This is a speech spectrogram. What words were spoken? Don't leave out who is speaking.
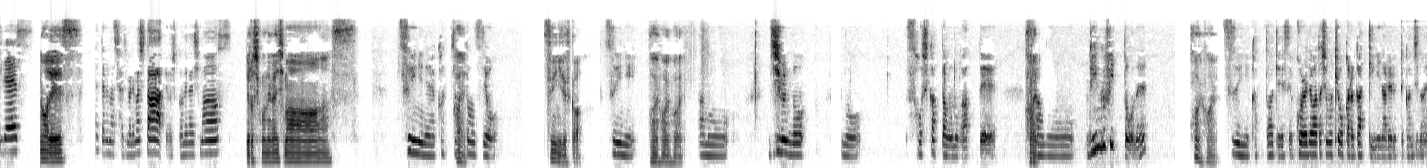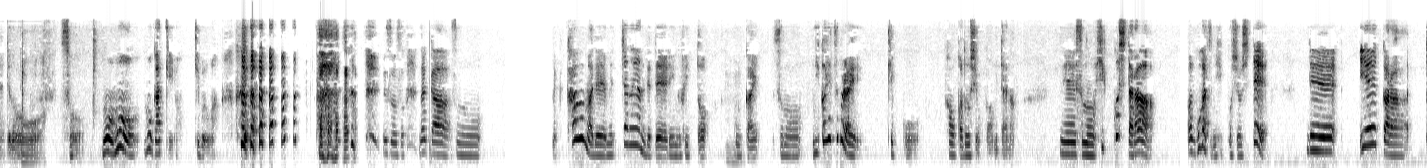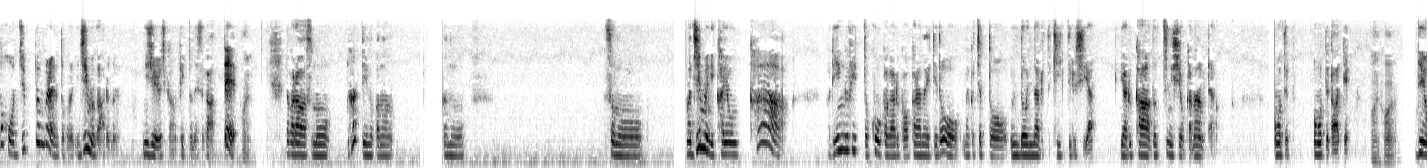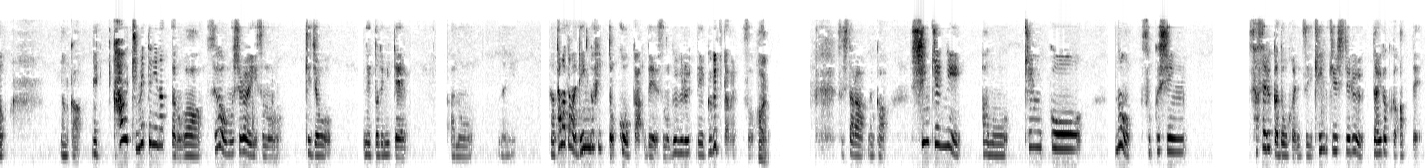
Speaker 1: きです。
Speaker 2: ノアです。
Speaker 1: タイトルなし始まりました。よろしくお願いします。
Speaker 2: よろしくお願いします。
Speaker 1: ついにね、買っちゃったんすよ。
Speaker 2: ついにですか？
Speaker 1: ついに、
Speaker 2: はいはいはい。
Speaker 1: あの、自分の、の、欲しかったものがあって、
Speaker 2: はい。
Speaker 1: あの、リングフィットをね、
Speaker 2: はいはい。
Speaker 1: ついに買ったわけですよ。これで私も今日からガッキーになれるって感じなんやけど、
Speaker 2: おー。
Speaker 1: そう。もう、もう、もうガッキーよ。気分は。そうそう。なんか、その、なんか買うまでめっちゃ悩んでて、リングフィット。今回。その、2ヶ月ぐらい結構買おうかどうしようか、みたいな。で、その、引っ越したら、あ5月に引っ越しをして、で、家から徒歩10分ぐらいのところにジムがあるのよ。24時間フィットネスがあって、
Speaker 2: はい。
Speaker 1: だから、その、なんていうのかな。あの、その、まあ、ジムに通うか、リングフィット効果があるかわからないけど、なんかちょっと運動になるって聞いてるし、や、やるか、どっちにしようかな、みたいな。思ってた、思ってたわけ。
Speaker 2: はいはい。
Speaker 1: でよ、なんか、で、買う決め手になったのが、すごい面白い、その、記事をネットで見て、あの、何？たまたまリングフィット効果で、その、グーグルでググってたのよ。そう。
Speaker 2: はい。
Speaker 1: そしたら、なんか、真剣に、あの、健康の促進させるかどうかについて研究してる大学があって、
